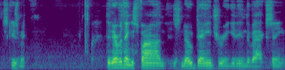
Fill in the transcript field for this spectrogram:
excuse me, that everything is fine. There's no danger in getting the vaccine.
